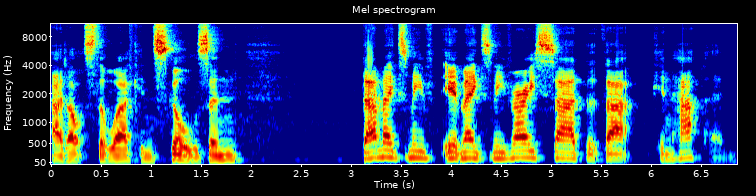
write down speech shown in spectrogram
adults that work in schools. And that makes me it makes me very sad that that can happen.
